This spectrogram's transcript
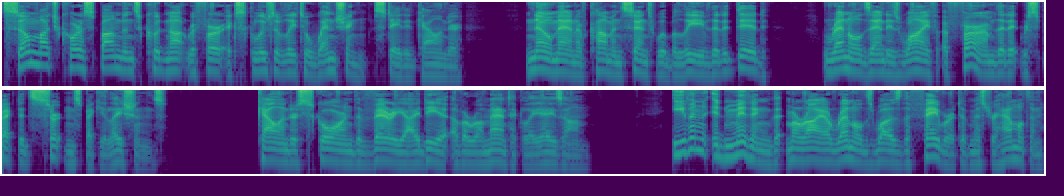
So much correspondence could not refer exclusively to wenching, stated Callender. No man of common sense will believe that it did. Reynolds and his wife affirmed that it respected certain speculations. Callender scorned the very idea of a romantic liaison. Even admitting that Maria Reynolds was the favorite of Mr. Hamilton,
